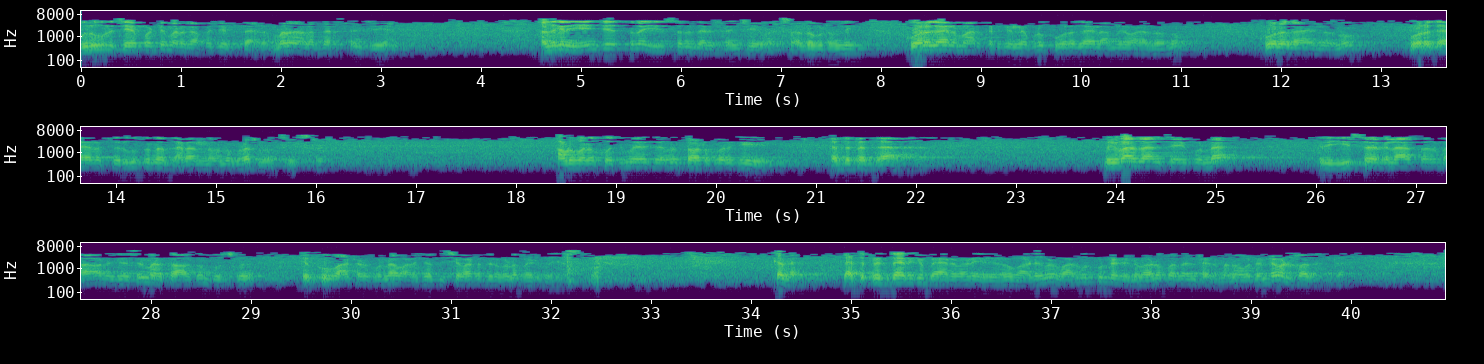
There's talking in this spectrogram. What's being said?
గురువులు చేపట్టి మనకు అప్పచెప్తారు. మనం అలా దర్శనం చేయాలి. అందుకని ఏం చేస్తున్నా ఈశ్వరుని దర్శనం చేయవచ్చు. అదొకటి ఉంది. కూరగాయల మార్కెట్కి వెళ్ళినప్పుడు కూరగాయలు అమ్మేవాళ్ళలోను కూరగాయల్లోనూ కూరగాయలు పెరుగుతున్న ధరల్లోనూ కూడా చూడవచ్చు అప్పుడు మనం కొత్తిమీర తోటకూరకి పెద్ద పెద్ద వివాదాలు చేయకుండా ఇది ఈశ్వర విలాసం భావన చేసి మనకు కావాల్సిన పుచ్చుకుని ఎక్కువ మాట్లాడకుండా వాళ్ళ చేత చివాట తినకుండా బయటకు వచ్చేస్తాం. కదా. లేకపోతే పెద్దానికి బేరవాడు ఏదో వాడు కూడా వాడు ఊరుకుంటాడండి. వాడు పద అంటాడు. మనం ఒకటంటే వాడు పద అంటాడు.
